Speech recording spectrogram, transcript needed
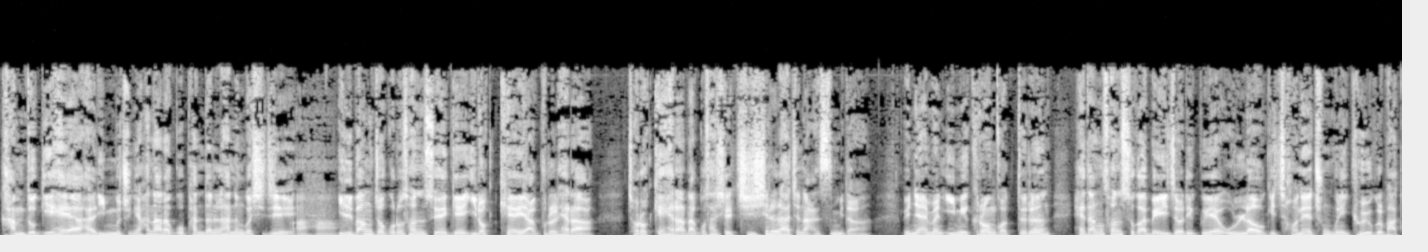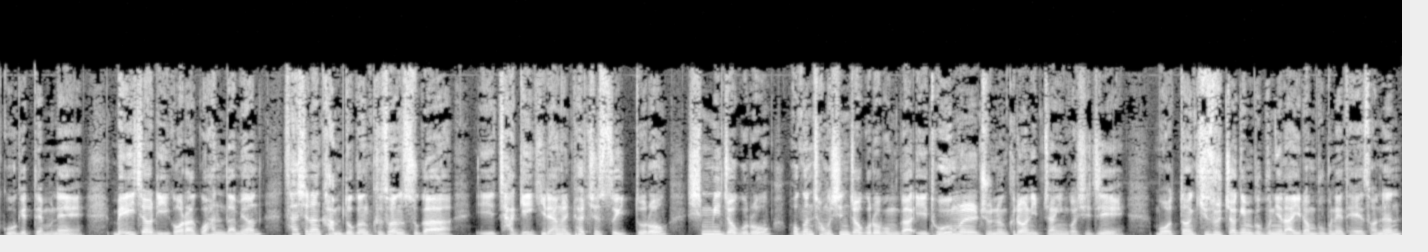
감독이 해야 할 임무 중에 하나라고 판단을 하는 것이지 아하. 일방적으로 선수에게 이렇게 야구를 해라 저렇게 해라라고 사실 지시를 하지는 않습니다. 왜냐하면 이미 그런 것들은 해당 선수가 메이저리그에 올라오기 전에 충분히 교육을 받고 오기 때문에 메이저리거라고 한다면 사실은 감독은 그 선수가 이 자기 기량을 펼칠 수 있도록 심리적으로 혹은 정신적으로 뭔가 이 도움을 주는 그런 입장인 것이지 뭐 어떤 기술적인 부분이나 이런 부분에 대해서는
